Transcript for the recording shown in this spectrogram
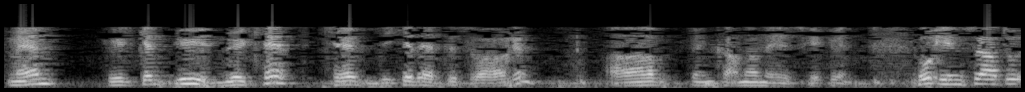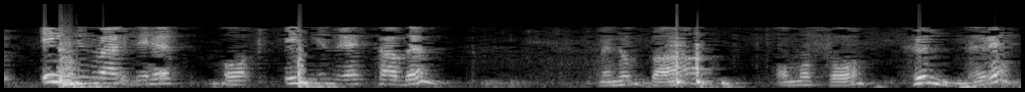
Men hvilken ydmykhet krevde ikke dette svaret av den kanoniske kvinnen? Hun innså at hun ingen verdighet og ingen rett hadde, men hun ba om å få hunderett.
